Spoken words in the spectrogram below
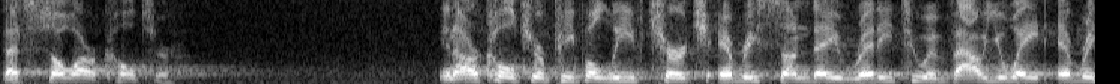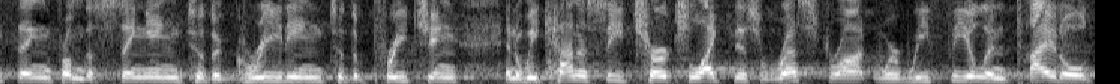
That's so our culture. In our culture, people leave church every Sunday ready to evaluate everything from the singing to the greeting to the preaching. And we kind of see church like this restaurant where we feel entitled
